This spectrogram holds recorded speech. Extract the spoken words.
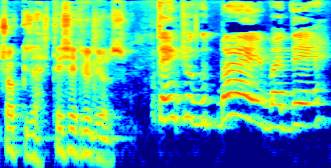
Çok güzel. Teşekkür ediyoruz. Thank you. Goodbye, buddy.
